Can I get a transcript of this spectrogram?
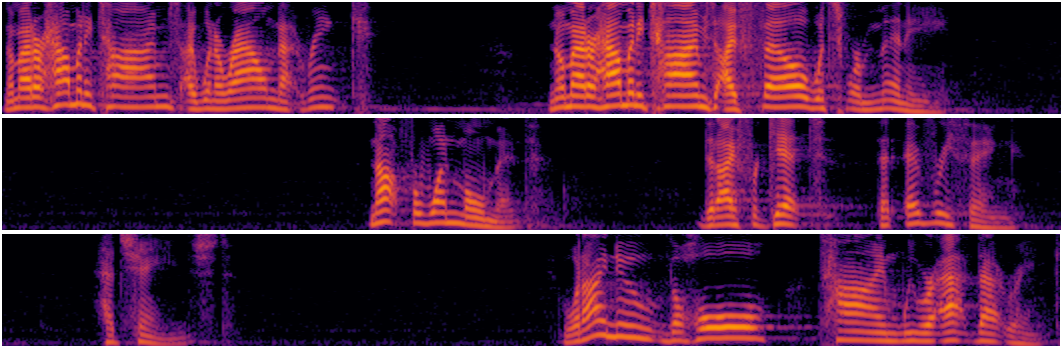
no matter how many times I went around that rink, no matter how many times I fell, which were many, not for one moment did I forget that everything had changed. What I knew the whole time we were at that rink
